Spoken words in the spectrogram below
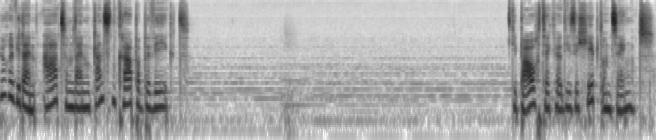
Spüre, wie dein Atem deinen ganzen Körper bewegt. Die Bauchdecke, die sich hebt und senkt.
